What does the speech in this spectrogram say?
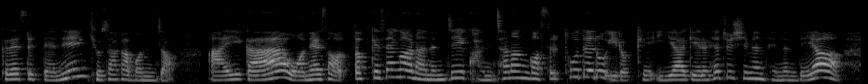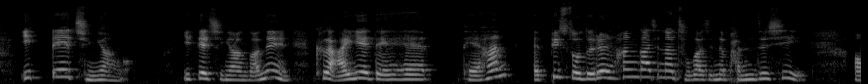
그랬을 때는 교사가 먼저 아이가 원에서 어떻게 생활하는지 관찰한 것을 토대로 이렇게 이야기를 해주시면 되는데요. 이때 중요한 거. 이때 중요한 거는 그 아이에 대해, 대한 에피소드를 한 가지나 두 가지는 반드시 어,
